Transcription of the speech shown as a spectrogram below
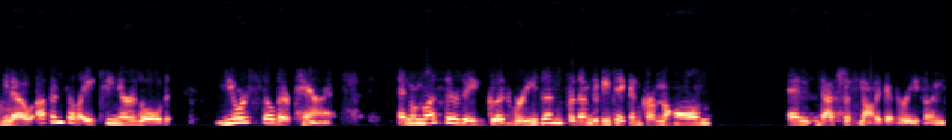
you know, up until 18 years old, you are still their parent. And unless there's a good reason for them to be taken from the home, and that's just not a good reason.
